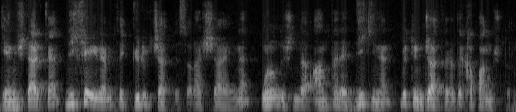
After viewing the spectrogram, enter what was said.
genişlerken dikey inen bir tek Gülük Caddesi var aşağı inen. Onun dışında Antalya dik inen bütün caddeler de kapanmış durum.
